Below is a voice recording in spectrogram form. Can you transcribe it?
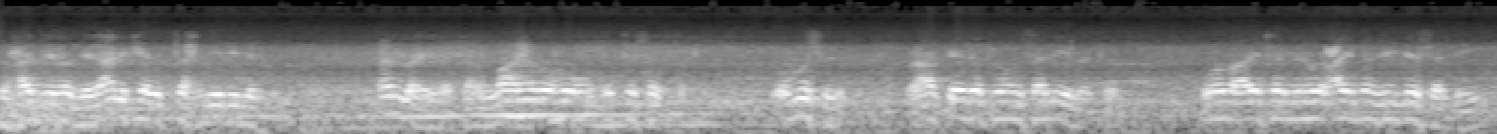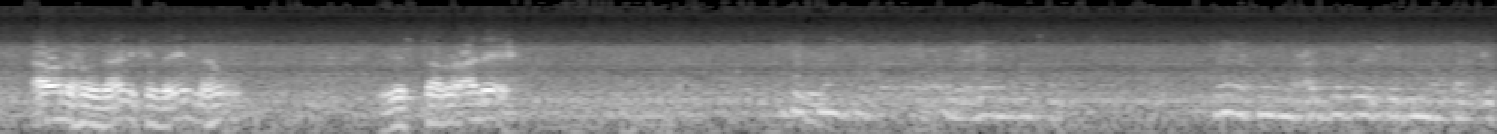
تحدث بذلك للتحذير منه. أما إذا كان ظاهره التستر ومسلم وعقيدته سليمة ورأيت منه عيبا في جسده أو نحو ذلك فإنه يستر عليه. لا يكون معذب ويشهد انه قد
